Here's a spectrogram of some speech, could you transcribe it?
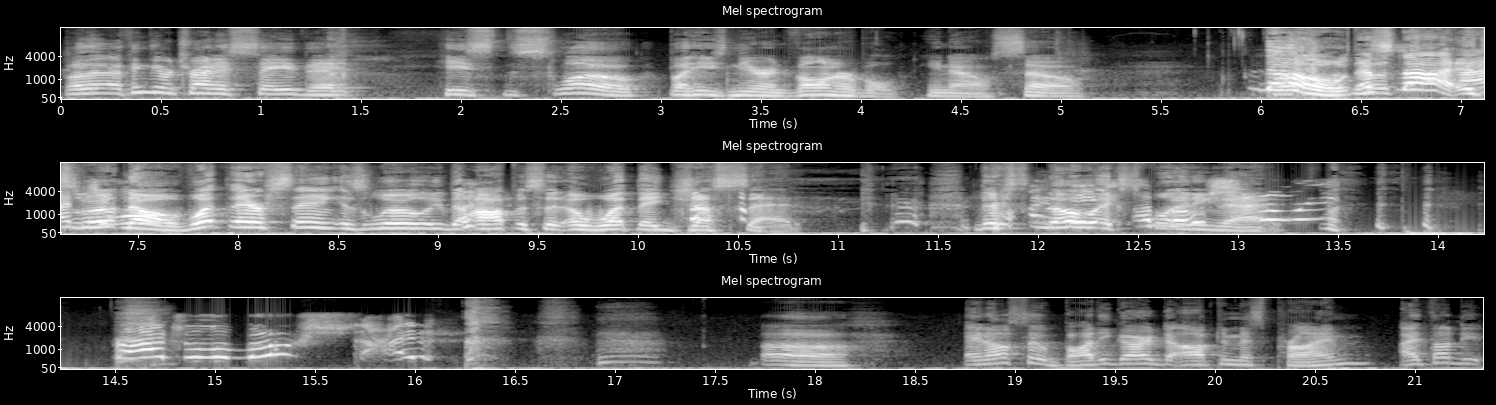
Well, I think they were trying to say that he's slow, but he's near invulnerable. You know, so No, Most that's not. It's no. What they're saying is literally the opposite of what they just said. There's no explaining that. Fragile emotion. Uh, and also bodyguard to Optimus Prime. I thought he,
